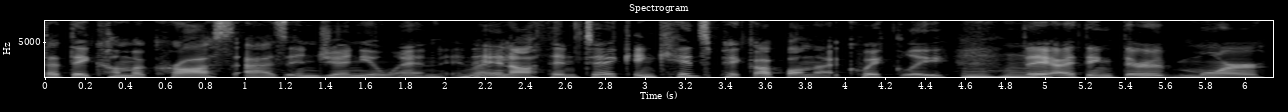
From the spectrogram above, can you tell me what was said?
that they come across as ingenuine and right. inauthentic. And kids pick up on that quickly. Mm-hmm. They, I think they're more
